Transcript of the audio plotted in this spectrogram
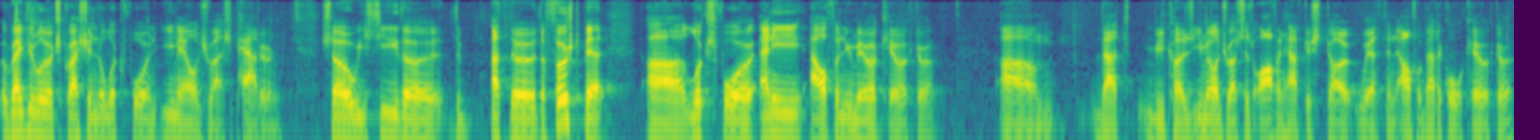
a regular expression to look for an email address pattern. So we see the, the at the, the first bit uh, looks for any alphanumeric character. Um, that's because email addresses often have to start with an alphabetical character.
